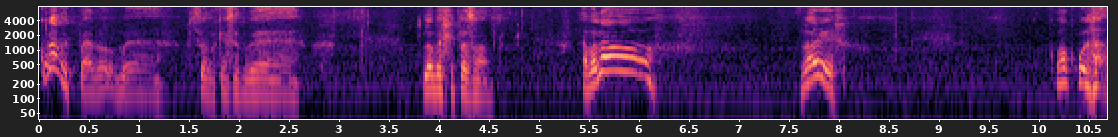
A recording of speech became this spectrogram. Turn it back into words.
כולם התפעלו אצלו בכנסת, ב... לא בחיפזון. אבל לא, לא העריך. כמו כולם.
